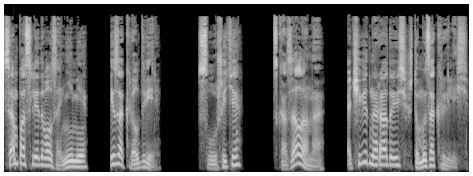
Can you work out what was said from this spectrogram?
сам последовал за ними и закрыл дверь. «Слушайте», — сказала она, очевидно радуясь, что мы закрылись.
